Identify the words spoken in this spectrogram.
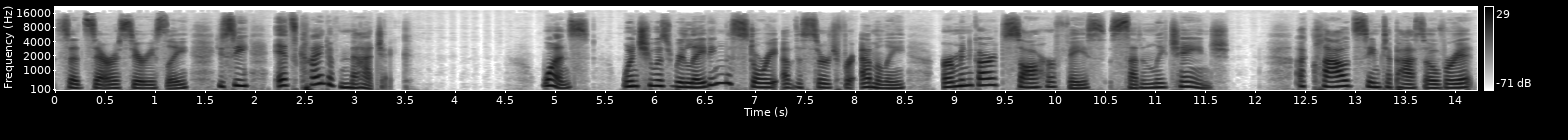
said Sarah seriously. You see, it's kind of magic. Once, when she was relating the story of the search for Emily, Ermengarde saw her face suddenly change. A cloud seemed to pass over it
